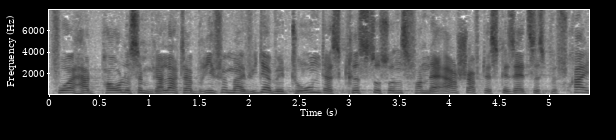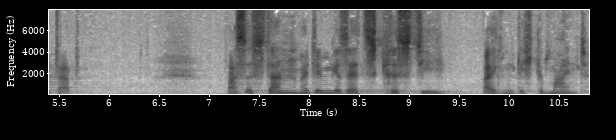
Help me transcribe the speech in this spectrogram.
Vorher hat Paulus im Galaterbrief immer wieder betont, dass Christus uns von der Herrschaft des Gesetzes befreit hat. Was ist dann mit dem Gesetz Christi eigentlich gemeint?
